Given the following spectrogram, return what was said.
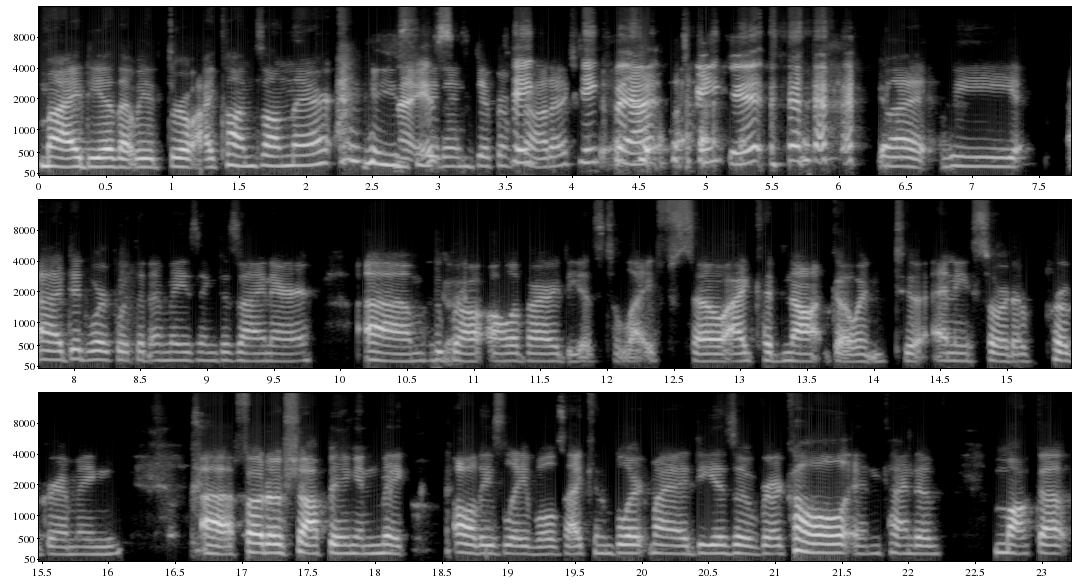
my idea that we'd throw icons on there. you nice. see it in different take, products. Take that, take it. but we uh, did work with an amazing designer um, who Good. brought all of our ideas to life. So I could not go into any sort of programming, uh, photoshopping, and make all these labels. I can blurt my ideas over a call and kind of mock up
